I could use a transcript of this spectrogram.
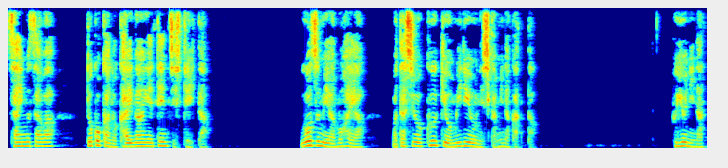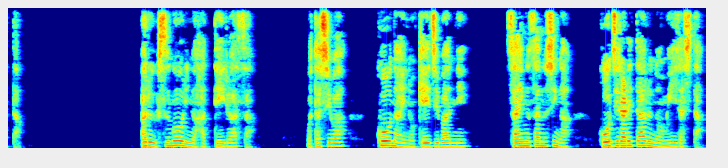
三草はどこかの海岸へ転地していた。魚住はもはや私を空気を見るようにしか見なかった。冬になった。ある薄氷の張っている朝、私は校内の掲示板に三枝の死が報じられてあるのを見出した。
